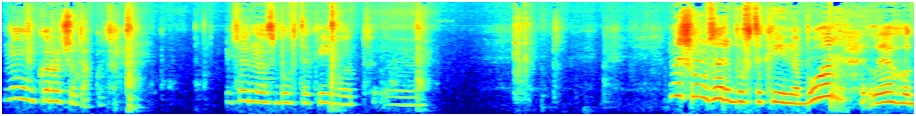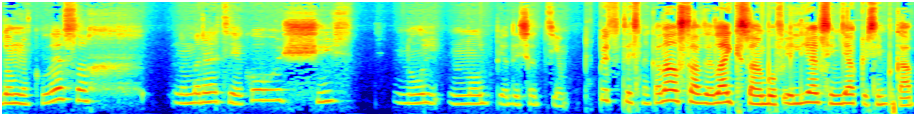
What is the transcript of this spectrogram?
Ну, коротше, так от. Сьогодні у нас був такий от. Е... Нашому зараз був такий набор Лего Дом на колесах, нумерація якого 60057. Підписуйтесь на канал, ставте лайки. З вами був Ілля. Всім дякую, всім пока.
